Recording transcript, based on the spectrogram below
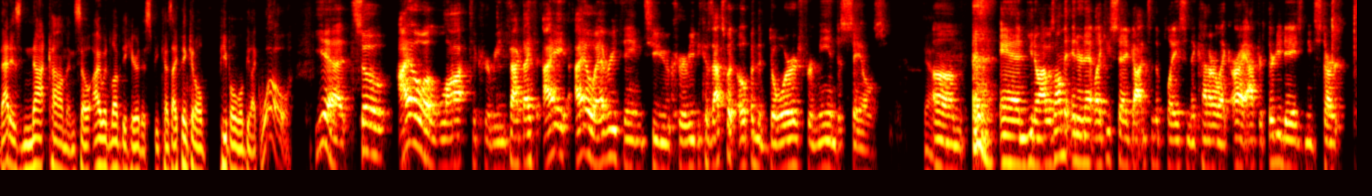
that is not common. So I would love to hear this because I think it'll people will be like, whoa. Yeah, so I owe a lot to Kirby. In fact, I I I owe everything to Kirby because that's what opened the door for me into sales. Yeah. Um, and you know, I was on the internet, like you said, got into the place, and they kind of are like, all right, after 30 days, you need to start, you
